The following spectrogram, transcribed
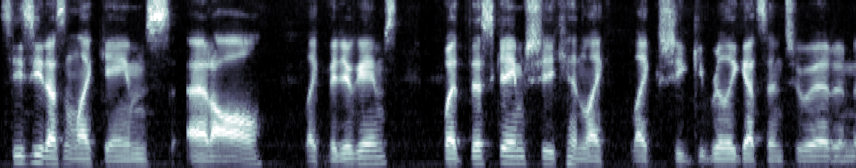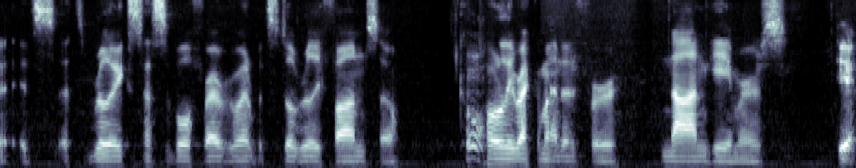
cc doesn't like games at all like video games but this game she can like like she really gets into it and it's it's really accessible for everyone but still really fun so Cool. totally recommended for non-gamers Yeah.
